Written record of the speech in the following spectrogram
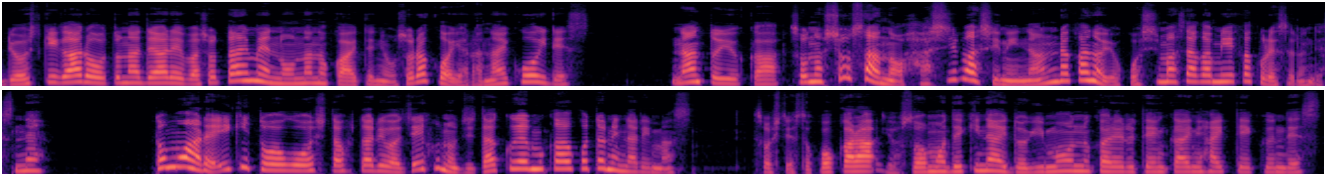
良識がある大人であれば初対面の女の子相手におそらくはやらない行為です。なんというか、その所作の端々に何らかの横島さが見え隠れするんですね。ともあれ意気投合した2人はジェフの自宅へ向かうことになります。そしてそこから予想もできない度肝を抜かれる展開に入っていくんです。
